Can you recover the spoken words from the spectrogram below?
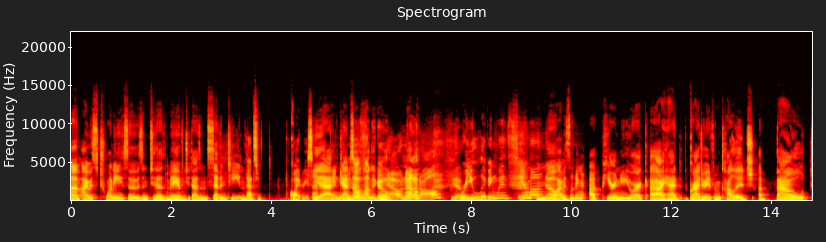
Um, I was twenty, so it was in 2000, May of two thousand seventeen. That's quite recent. Yeah, yeah, not of- long ago. No, not No. at all. Yeah. Were you living with your mom? No, I was living up here in New York. Uh, I had graduated from college about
